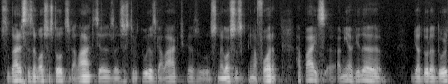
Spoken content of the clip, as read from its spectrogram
estudar esses negócios todos, galáxias, as estruturas galácticas, os negócios que tem lá fora. Rapaz, a minha vida de adorador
